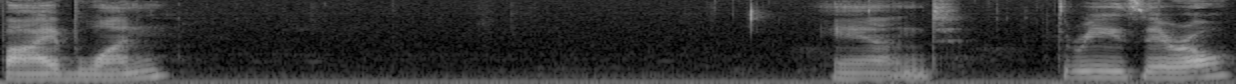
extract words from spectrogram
5, 1. and 3, 0.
